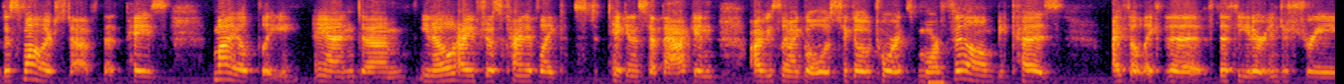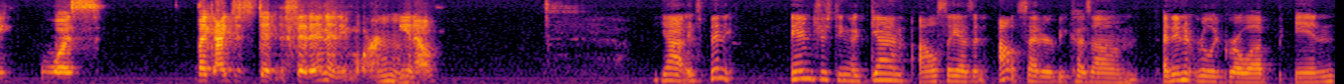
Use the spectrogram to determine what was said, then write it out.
the smaller stuff that pays mildly. And, um, you know, I've just kind of like st- taken a step back. And obviously, my goal is to go towards more film because I felt like the, the theater industry was like I just didn't fit in anymore, mm-hmm. you know? Yeah, it's been interesting again, I'll say as an outsider because um I didn't really grow up in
